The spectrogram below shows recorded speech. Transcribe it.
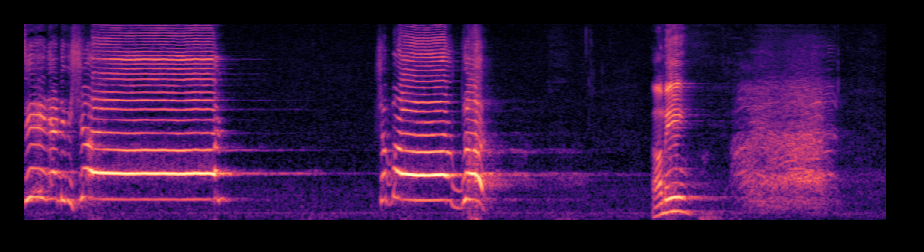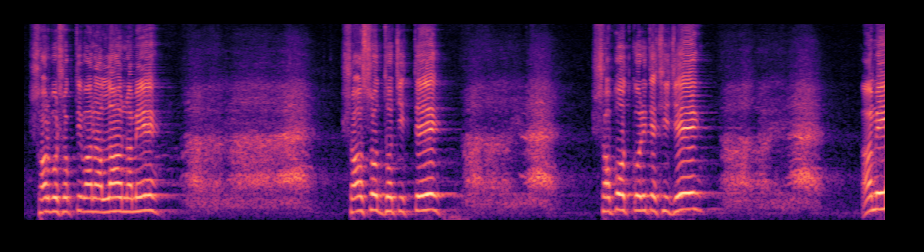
সিনিয়র ডিভিশন শপথ আমি সর্বশক্তিমান আল্লাহর নামে সশ্রদ্ধ চিত্তে শপথ করিতেছি যে আমি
